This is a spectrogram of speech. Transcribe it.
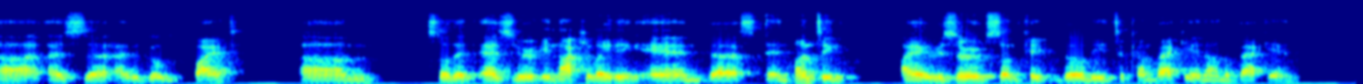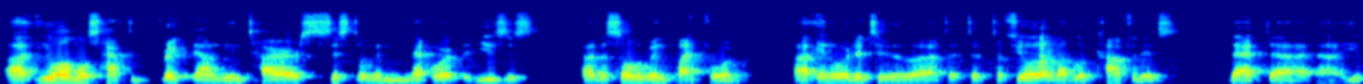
uh, as I would go quiet. Um, so that as you're inoculating and, and hunting, I reserve some capability to come back in on the back end uh, you almost have to break down the entire system and network that uses uh, the SolarWinds platform uh, in order to, uh, to, to, to, a level of confidence that uh, uh, you've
